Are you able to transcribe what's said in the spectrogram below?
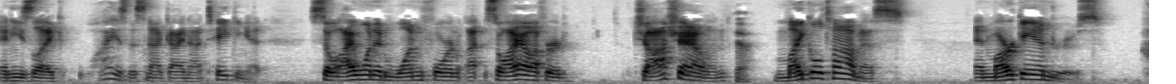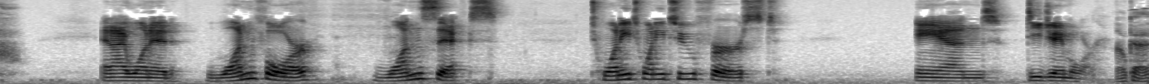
and he's like, "Why is this not guy not taking it?" So I wanted one for, so I offered Josh Allen, Yeah. Michael Thomas, and Mark Andrews, and I wanted one four, one six, 2022 first, and DJ Moore Okay.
